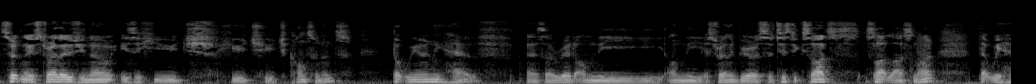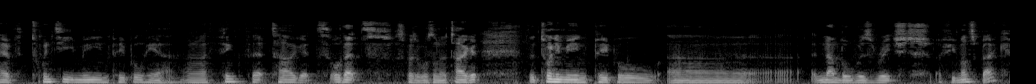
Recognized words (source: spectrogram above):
certainly Australia, as you know, is a huge, huge, huge continent, but we only have, as I read on the on the Australian Bureau of Statistics site, site last night, that we have 20 million people here, and I think that target, or that I suppose it wasn't a target, the 20 million people uh, number was reached a few months back.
